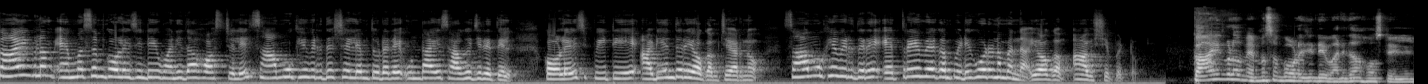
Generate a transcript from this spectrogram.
കായംകുളം എം എസ് എം കോളേജിന്റെ വനിതാ ഹോസ്റ്റലിൽ സാമൂഹ്യവിരുദ്ധ ശല്യം തുടരെ ഉണ്ടായ സാഹചര്യത്തിൽ കോളേജ് പി ടി എ അടിയന്തര യോഗം ചേർന്നു. സാമൂഹ്യവിരുദ്ധരെ എത്രയും വേഗം പിടികൂടണമെന്ന് യോഗം ആവശ്യപ്പെട്ടു. കായംകുളം എം എസ് എം കോളേജിന്റെ വനിതാ ഹോസ്റ്റലിൽ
